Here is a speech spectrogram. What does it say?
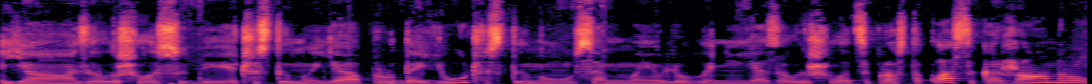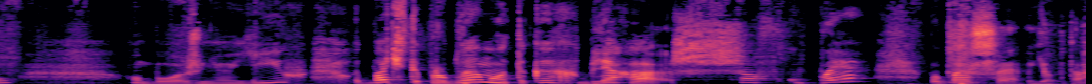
я залишила собі. Частину я продаю, частину самі мої улюблені я залишила. Це просто класика жанру. Обожнюю їх. От бачите, проблема таких бляха шаф-купе. По-перше, йопта,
